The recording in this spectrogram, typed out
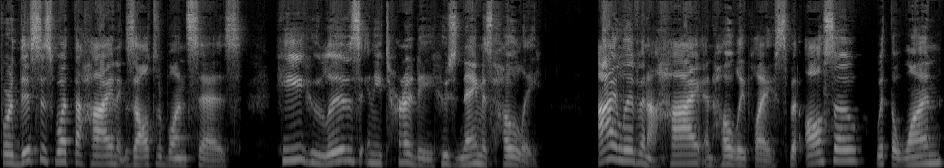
For this is what the high and exalted one says He who lives in eternity, whose name is holy. I live in a high and holy place, but also with the one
